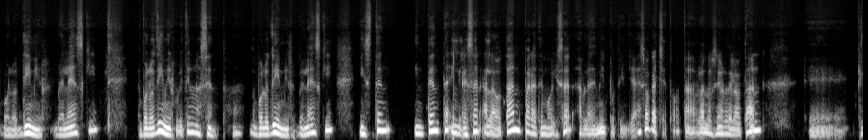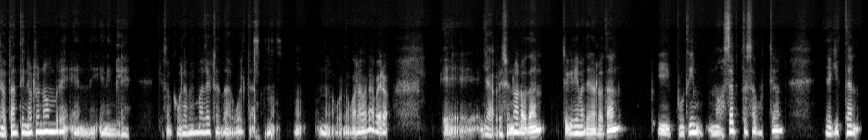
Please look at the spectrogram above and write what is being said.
Volodymyr Zelensky, Volodymyr, porque tiene un acento, ¿eh? Volodymyr Zelensky intenta ingresar a la OTAN para atemorizar a Vladimir Putin. Ya, eso caché, todo está hablando el señor de la OTAN, eh, que la OTAN tiene otro nombre en, inglés, que son como las mismas letras dadas vuelta, no, me acuerdo cuál ahora, pero eh, ya presionó a la OTAN, se quería meter a la OTAN y Putin no acepta esa cuestión y aquí están,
